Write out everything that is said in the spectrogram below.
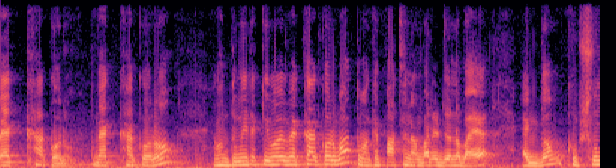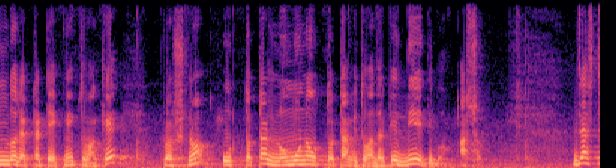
ব্যাখ্যা করো ব্যাখ্যা করো। এখন তুমি এটা কীভাবে ব্যাখ্যা করবা? তোমাকে পাঁচ নাম্বারের জন্য বায়া একদম খুব সুন্দর একটা টেকনিক তোমাকে প্রশ্ন উত্তরটা, নমুনা উত্তরটা আমি তোমাদেরকে দিয়ে দিব। আসো। জাস্ট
